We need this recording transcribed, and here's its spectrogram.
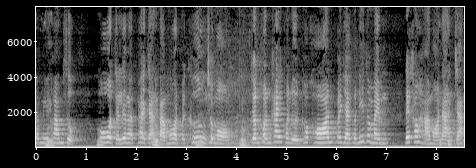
ก็มีความสุข พูดแต่เรื่องพระอาจารย์ป่าโมดไปครึ่งชั่วโมง จนคนไข้คนอื่นเขาค้อนว่ายายคนนี้ทำไมได้เข้าหาหมอนานจัง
